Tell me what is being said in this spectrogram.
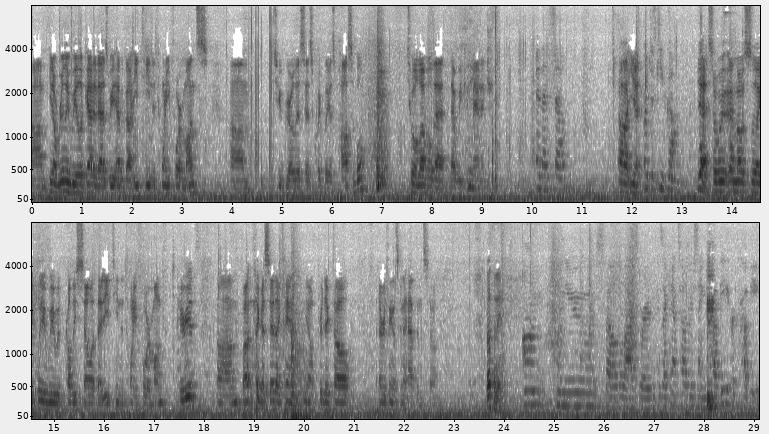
um, you know, really we look at it as we have about 18 to 24 months um, to grow this as quickly as possible to a level that, that we can manage. And then sell, Uh, yeah. or just keep going? Yeah, so we, and most likely we would probably sell at that 18 to 24 month period. Um, but like I said, I can't you know predict all everything that's going to happen. So Bethany, Um, can you spell the last word, because I can't tell if you're saying cubby or cubby.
